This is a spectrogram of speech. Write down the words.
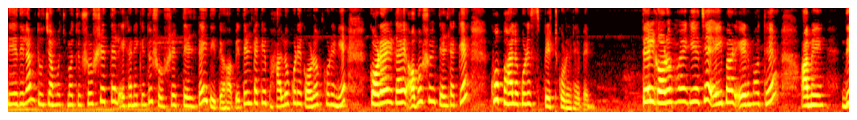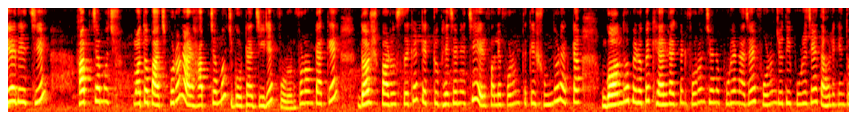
দিয়ে দিলাম দু চামচ মতো সর্ষের তেল, এখানে কিন্তু সর্ষের তেলটাই দিতে হবে। তেলটাকে ভালো করে গরম করে নিয়ে কড়াইয়ের গায়ে অবশ্যই তেলটাকে খুব ভালো করে স্প্রেড করে নেবেন। তেল গরম হয়ে গিয়েছে, এইবার এর মধ্যে আমি দিয়ে দিচ্ছি হাফ চামচ মতো পাঁচ ফোড়ন আর হাফ চামচ গোটা জিরে ফোড়ন। ফোড়নটাকে দশ বারো সেকেন্ড একটু ভেজে নিচ্ছি। এর ফলে ফোড়ন থেকে সুন্দর একটা গন্ধ বেরোবে। খেয়াল রাখবেন, ফোড়ন যেন পুড়ে না যায়। ফোড়ন যদি পুড়ে যায়, তাহলে কিন্তু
